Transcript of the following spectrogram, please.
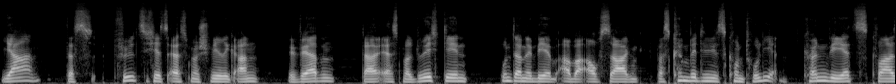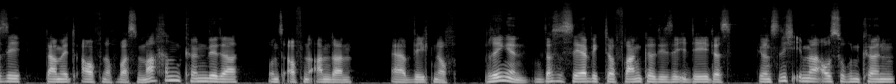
ja, das fühlt sich jetzt erstmal schwierig an. Wir werden da erstmal durchgehen und dann aber auch sagen, was können wir denn jetzt kontrollieren? Können wir jetzt quasi damit auch noch was machen? Können wir da uns auf einen anderen äh, Weg noch bringen? Und das ist sehr Viktor Frankl, diese Idee, dass wir uns nicht immer aussuchen können,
